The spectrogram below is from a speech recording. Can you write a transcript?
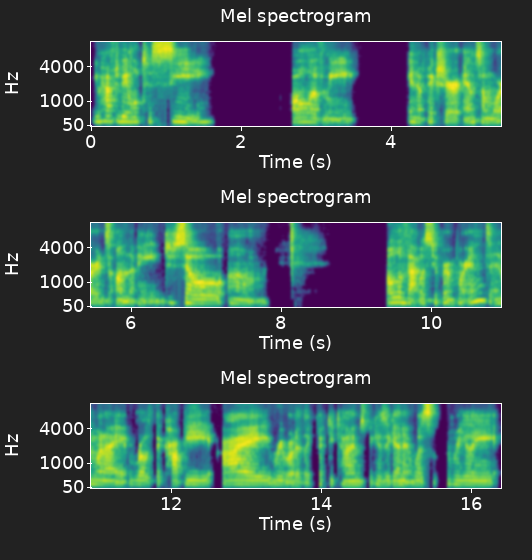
you have to be able to see all of me in a picture and some words on the page. So um, all of that was super important. And when I wrote the copy, I rewrote it like 50 times because again, it was really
